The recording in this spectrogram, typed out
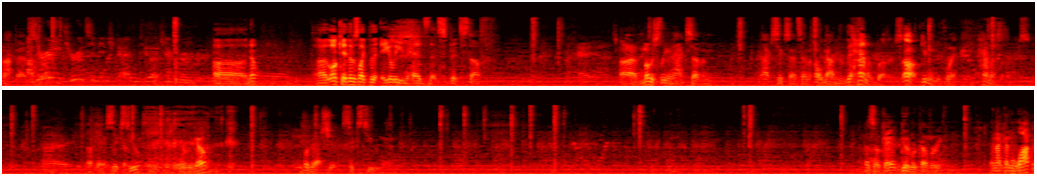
Not bad. Are there any turrets in Ninja Gaiden 2? I can't remember. Uh, no. Uh, okay, there's like the alien heads that spit stuff. Okay, Uh, mostly in Act Seven, Act Six and Seven. Oh god, the Hammer Brothers. Oh, give me the break. Hammer Brothers. Okay, six two. There we go. Look at that shit. Six two, man. That's okay. Good recovery. And I can lock.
